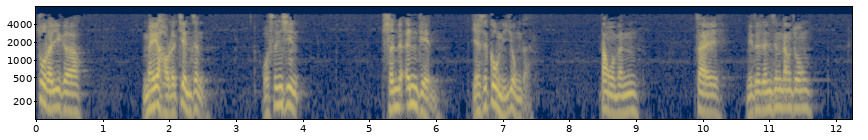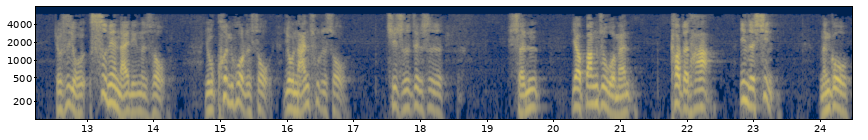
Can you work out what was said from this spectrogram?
做了一个美好的见证。我深信。神的恩典也是够你用的。当我们在你的人生当中，就是有试炼来临的时候，有困惑的时候，有难处的时候，其实这个是神要帮助我们，靠着他，因着信，能够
